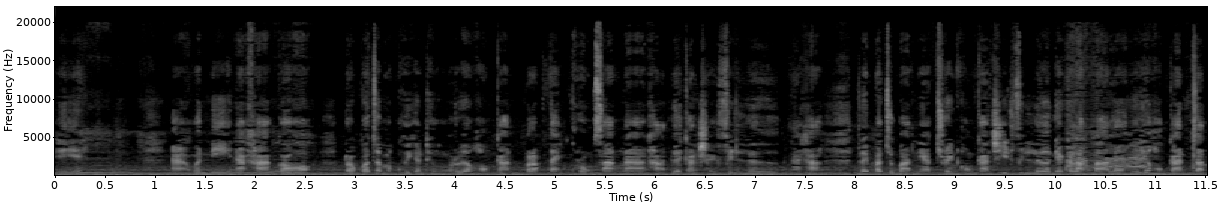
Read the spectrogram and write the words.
เอ๊ะอะ วันนี้นะคะ ก็เราก็จะมาคุยกันถึงเรื่องของการปรับแต่งโครงสร้างหน้าค่ะ ด้วยการใช้ฟิลเลอร์นะคะ ในปัจจุบันเนี่ยเทรนด์ของการฉีดฟิลเลอร์เนี่ยกำลังมาแรงในเรื่องของการจัด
